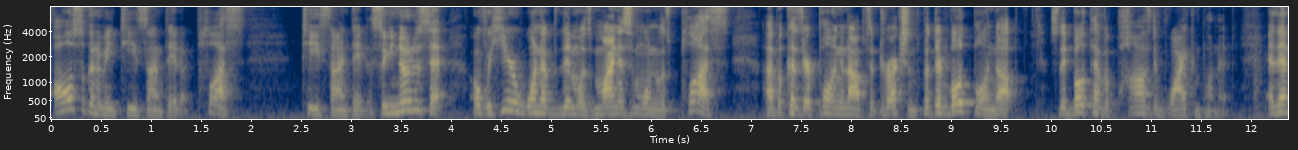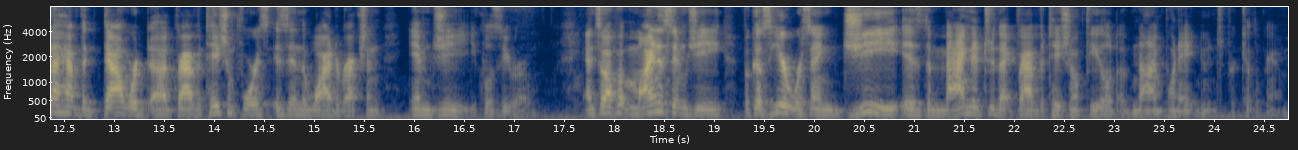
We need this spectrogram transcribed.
also going to be t sine theta plus t sine theta. So you notice that over here, one of them was minus and one was plus uh, because they're pulling in opposite directions, but they're both pulling up. So they both have a positive y component. And then I have the downward uh, gravitation force is in the y direction, mg equals 0. And so I put minus mg because here we're saying g is the magnitude of that gravitational field of 9.8 newtons per kilogram.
